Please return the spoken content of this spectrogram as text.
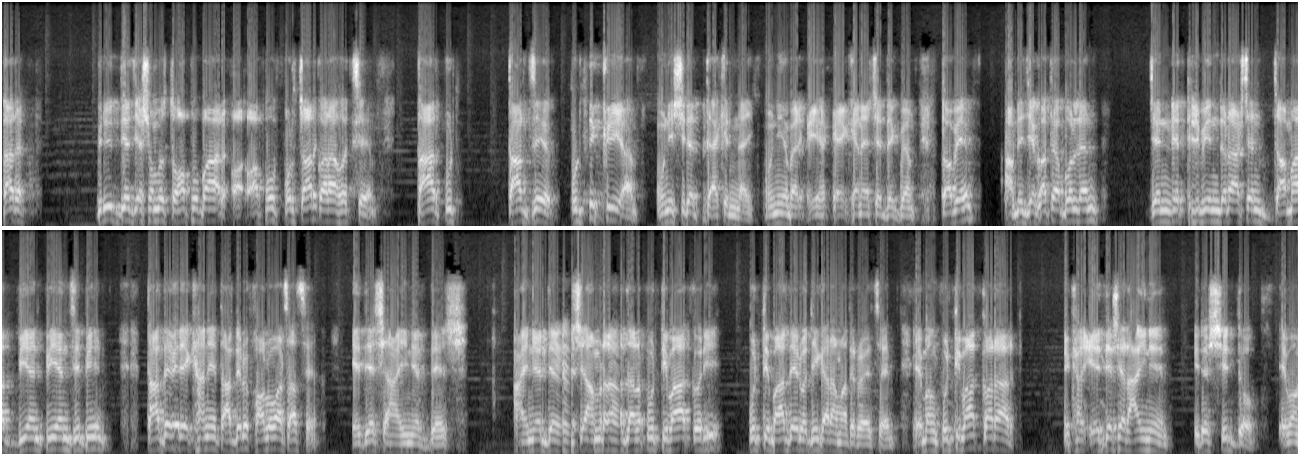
তার বিরুদ্ধে যে সমস্ত অপবার অপপ্রচার করা হচ্ছে, তার তার যে প্রতিক্রিয়া, উনি সেটা দেখেন নাই। উনি এবার এখানে এসে দেখবেন। তবে আপনি যে কথা বললেন, যে নেতৃবৃন্দরা আছেন, জামাত, বিএনপি, এনসিপি, তাদের এখানে তাদেরও ফলোয়ার্স আছে। এদেশে আইনের দেশ। আইনের দেশে আমরা যারা প্রতিবাদ করি, প্রতিবাদের অধিকার আমাদের রয়েছে। এবং প্রতিবাদ করার এখানে এ দেশের আইনে এটা সিদ্ধ। এবং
